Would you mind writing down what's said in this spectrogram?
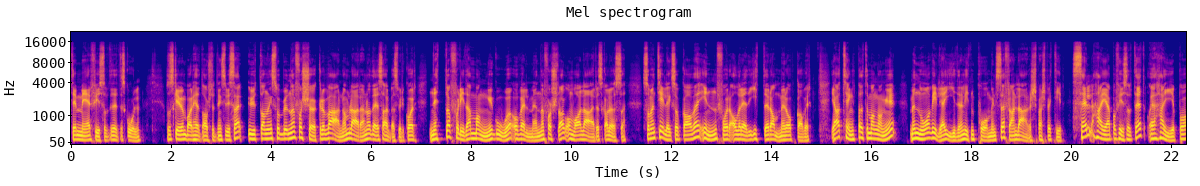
til mer fysioterapi i skolen. Så skriver hun bare helt avslutningsvis her Utdanningsforbundet forsøker å verne om lærerne og deres arbeidsvilkår, nettopp fordi det er mange gode og velmenende forslag om hva lærere skal løse, som en tilleggsoppgave innenfor allerede gitte rammer og oppgaver. Jeg har tenkt på dette mange ganger, men nå ville jeg gi dere en liten påminnelse fra en lærers perspektiv. Selv heier jeg på fysisk og jeg heier på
